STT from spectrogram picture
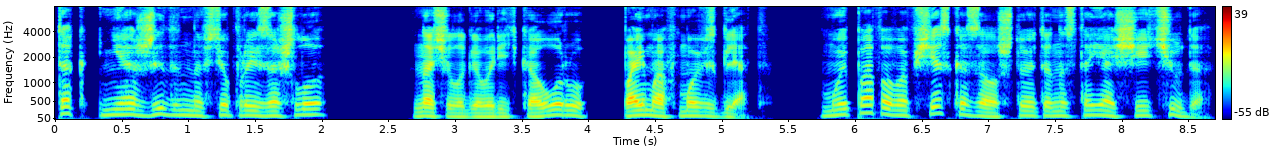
Так неожиданно все произошло, начала говорить Каору, поймав мой взгляд. Мой папа вообще сказал, что это настоящее чудо,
